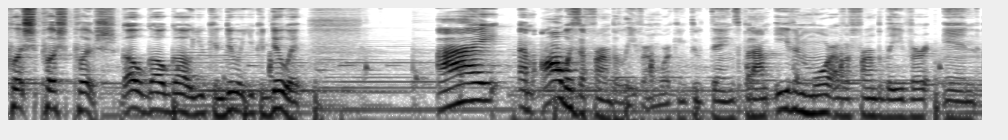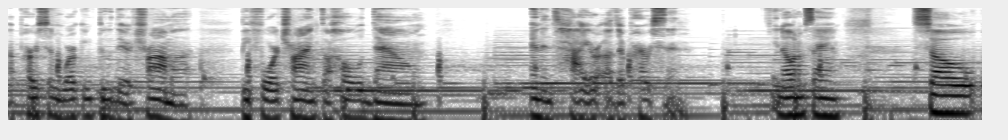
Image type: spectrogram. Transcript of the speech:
push, push, push, go, go, go, you can do it, you can do it. I am always a firm believer in working through things, but I'm even more of a firm believer in a person working through their trauma before trying to hold down an entire other person. You know what I'm saying? So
